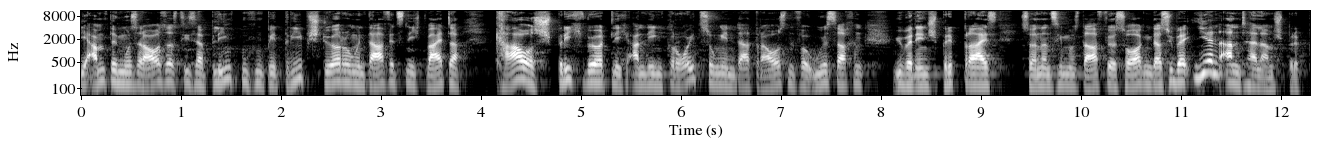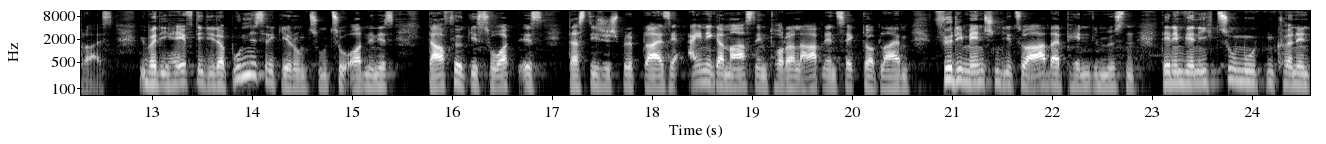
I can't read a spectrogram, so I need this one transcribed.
Die Ampel muss raus aus dieser blinkenden Betriebsstörung und darf jetzt nicht weiter Chaos sprichwörtlich an den Kreuzungen da draußen verursachen über den Spritpreis, sondern sie muss dafür sorgen, dass über ihren Anteil am Spritpreis, über die Hälfte, die der Bundesregierung zuzuordnen ist, dafür gesorgt ist, dass diese Spritpreise einigermaßen im tolerablen Sektor bleiben für die Menschen, die zur Arbeit pendeln müssen, denen wir nicht zumuten können,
